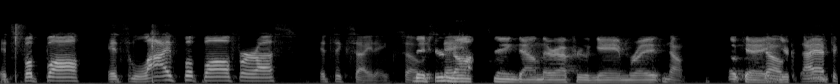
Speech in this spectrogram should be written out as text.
It's football. It's live football for us. It's exciting. So Mitch, you're stay- not staying down there after the game, right? No, Okay. no. you're- I have to.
